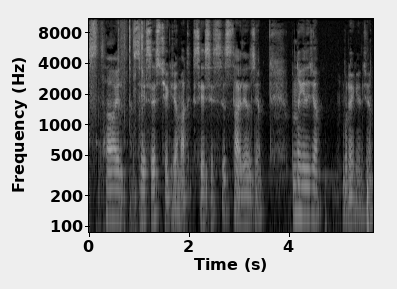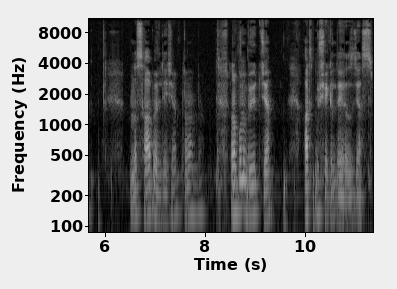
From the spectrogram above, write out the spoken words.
style CSS çekeceğim. Artık CSS'siz style yazacağım. Bunda geleceğim. Buraya geleceğim. Bunu da sağa böleceğim. Tamam mı? Sonra bunu büyüteceğim. Artık bu şekilde yazacağız.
